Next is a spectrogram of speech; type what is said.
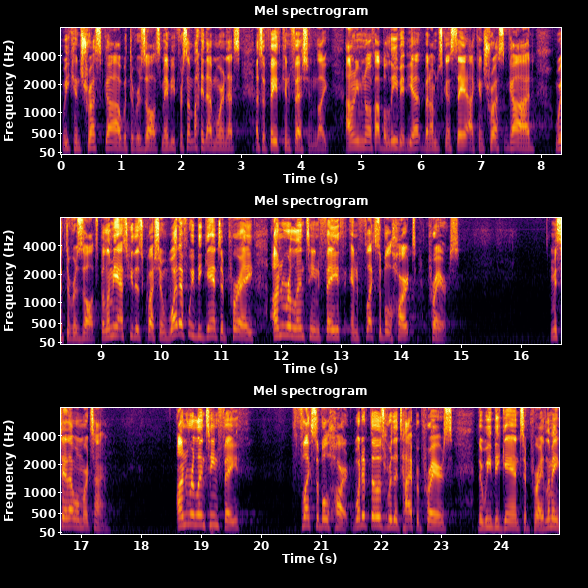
We can trust God with the results. Maybe for somebody that morning, that's, that's a faith confession. Like, I don't even know if I believe it yet, but I'm just going to say it. I can trust God with the results. But let me ask you this question What if we began to pray unrelenting faith and flexible heart prayers. Let me say that one more time. Unrelenting faith, flexible heart. What if those were the type of prayers that we began to pray? Let me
